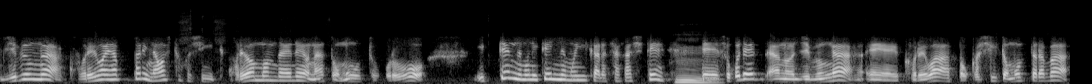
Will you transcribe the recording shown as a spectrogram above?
自分がこれはやっぱり直してほしい、これは問題だよなと思うところを、1点でも2点でもいいから探して、うんえーそこであの自分が、えーこれはおかしいと思ったらば、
